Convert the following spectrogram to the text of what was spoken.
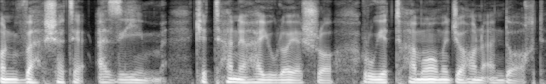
آن وحشت عظیم که تن حیولایش را روی تمام جهان انداخت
